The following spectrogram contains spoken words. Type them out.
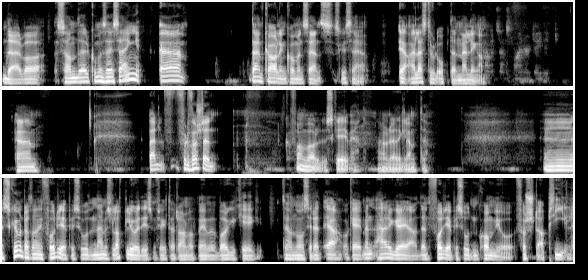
Der var Sander kommet seg i seng. Uh, Dan Carlin Common Sense, skal vi se Ja, jeg leste vel opp den meldinga. Uh, vel, for det første Hva faen var det du skrev igjen? Jeg har allerede glemt det. Uh, skummelt at han i forrige episode nærmest latterliggjorde de som frykta at han var med borgerkrig. til han nå sier at Ja, ok, men her er greia. Den forrige episoden kom jo 1. april,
